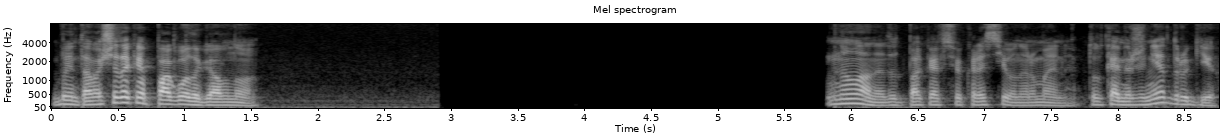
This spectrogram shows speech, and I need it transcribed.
Блин, там вообще такая погода говно. Ну ладно, тут пока все красиво, нормально. Тут камер же нет других?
